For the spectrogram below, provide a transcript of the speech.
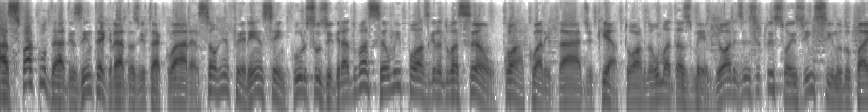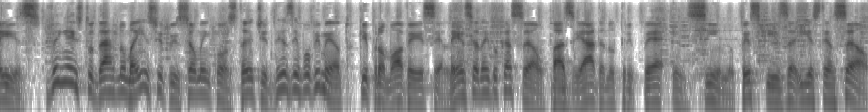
As faculdades integradas de Taquara são referência em cursos de graduação e pós-graduação, com a qualidade que a torna uma das melhores instituições de ensino do país. Venha estudar numa instituição em constante desenvolvimento, que promove a excelência na educação, baseada no tripé ensino, pesquisa e extensão.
